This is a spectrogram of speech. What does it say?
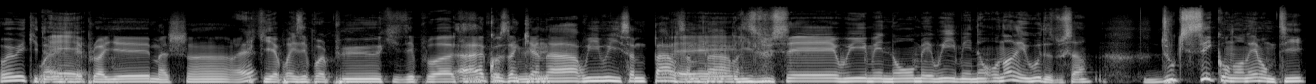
Oui, oui, qui devait se déployer, machin. Et qui après ils se déploient plus, qui se déploient. qui se Ah, à cause d'un canard. Oui, oui, ça me parle, ça me parle. Lise Lucet, oui, mais non, mais oui, mais non. On en est où de tout ça? D'où que c'est qu'on en est, mon petit?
